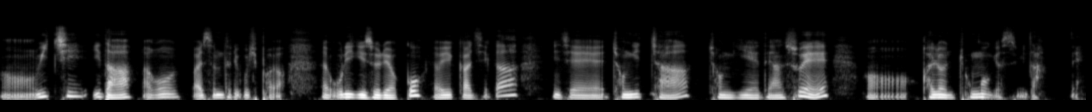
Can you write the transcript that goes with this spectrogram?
어, 위치이다라고 말씀드리고 싶어요. 우리 기술이었고 여기까지가 이제 전기차 전기에 대한 수혜 어, 관련 종목이었습니다. 네,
